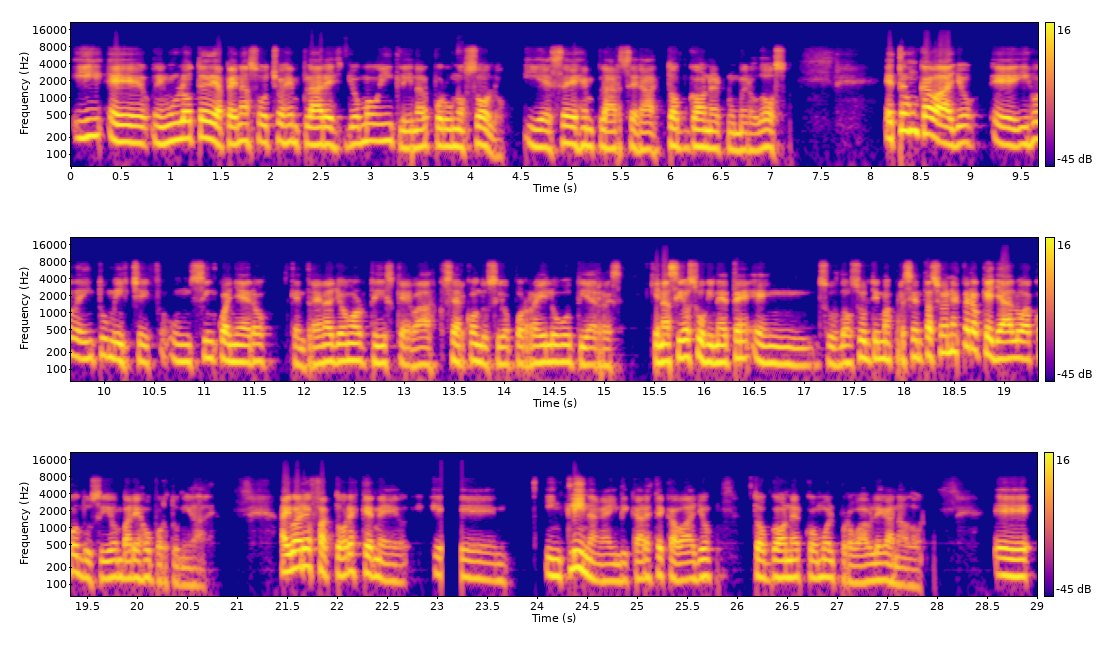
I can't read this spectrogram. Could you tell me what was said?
Y en un lote de apenas ocho ejemplares, yo me voy a inclinar por uno solo y ese ejemplar será Top Gunner número 2. Este es un caballo, eh, hijo de Into Mischief, un cincuañero que entrena John Ortiz, que va a ser conducido por Rey Lu Gutiérrez, quien ha sido su jinete en sus dos últimas presentaciones, pero que ya lo ha conducido en varias oportunidades. Hay varios factores que me eh, inclinan a indicar este caballo Top Gunner como el probable ganador. Eh,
